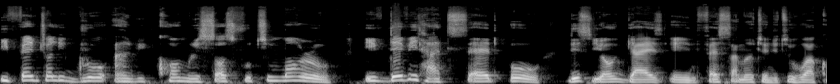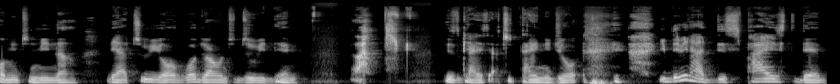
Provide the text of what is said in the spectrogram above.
eventually grow and become resourceful tomorrow. If David had said, oh, these young guys in First Samuel 22 who are coming to me now, they are too young. What do I want to do with them? Ah, these guys are too tiny, Joe. if David had despised them,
